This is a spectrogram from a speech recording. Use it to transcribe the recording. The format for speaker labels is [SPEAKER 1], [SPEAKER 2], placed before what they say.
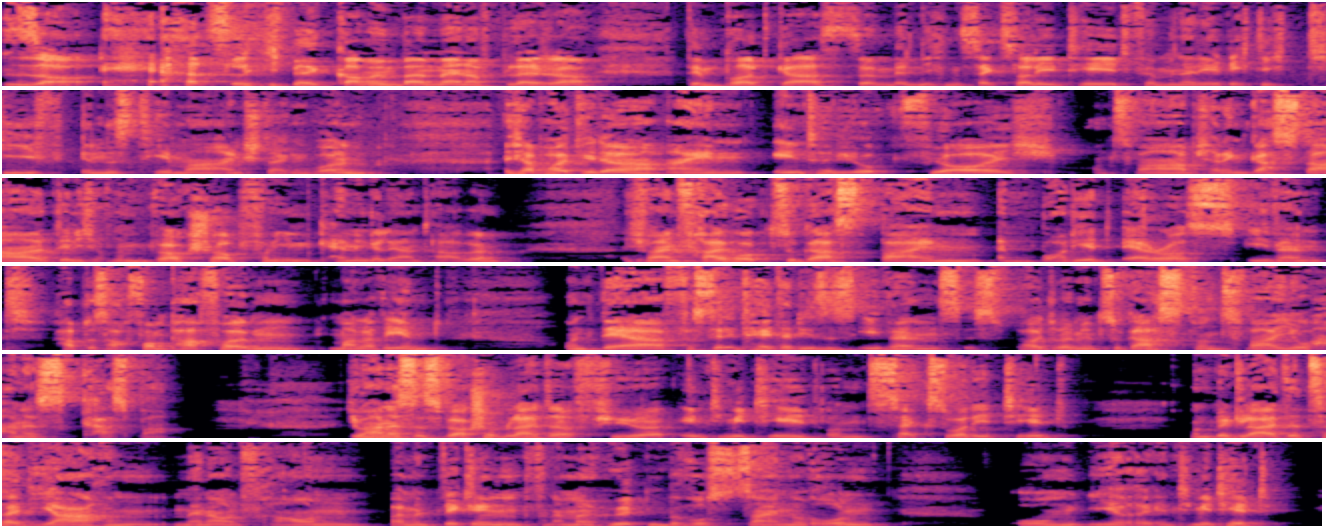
[SPEAKER 1] So, herzlich willkommen bei Man of Pleasure, dem Podcast zur männlichen Sexualität für Männer, die richtig tief in das Thema einsteigen wollen. Ich habe heute wieder ein Interview für euch und zwar habe ich einen Gast da, den ich auf einem Workshop von ihm kennengelernt habe. Ich war in Freiburg zu Gast beim Embodied Eros Event, habe das auch vor ein paar Folgen mal erwähnt. Und der Facilitator dieses Events ist heute bei mir zu Gast und zwar Johannes Kasper. Johannes ist Workshopleiter für Intimität und Sexualität und begleitet seit Jahren Männer und Frauen beim Entwickeln von einem erhöhten Bewusstsein rund um ihre Intimität.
